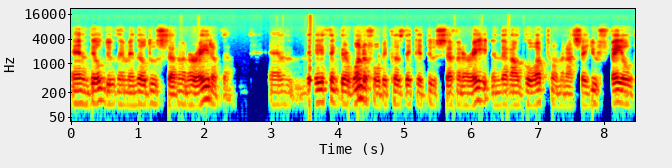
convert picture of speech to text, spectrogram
and they'll do them and they'll do seven or eight of them. And they think they're wonderful because they could do seven or eight. And then I'll go up to them and I say, You failed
